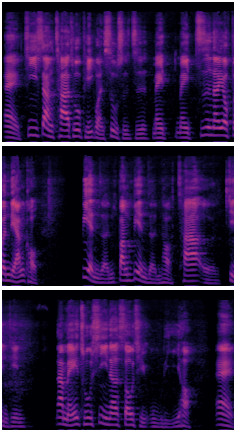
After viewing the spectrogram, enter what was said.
哎，机上插出皮管数十支，每每支呢又分两口，辨人方便人哈插耳静听。那每一出戏呢收取五厘哈。哎，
